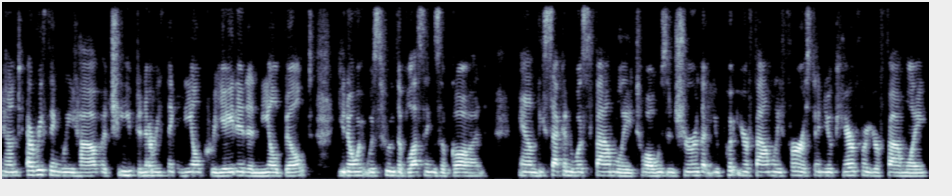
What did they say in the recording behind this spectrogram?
And everything we have achieved and mm-hmm. everything Neil created and Neil built, you know, it was through the blessings of God. And the second was family, to always ensure that you put your family first and you care for your family.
